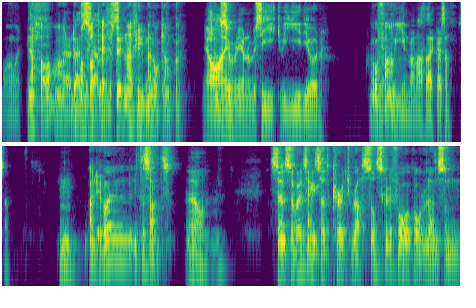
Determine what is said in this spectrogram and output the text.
många gånger. Jaha, Ja, det måste varit efter den här filmen då kanske. Ja, han har Känns gjort gjort musikvideor. Åh fan. Queen bland annat verkar det som. Så. Mm. Ja, det var ju intressant. Ja. Sen så var det tänkt så att Kurt Russell skulle få rollen som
